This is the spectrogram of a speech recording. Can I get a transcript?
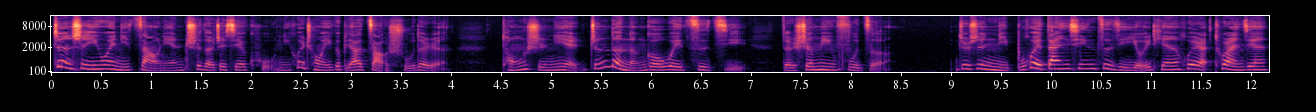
正是因为你早年吃的这些苦，你会成为一个比较早熟的人，同时你也真的能够为自己的生命负责，就是你不会担心自己有一天会突然间，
